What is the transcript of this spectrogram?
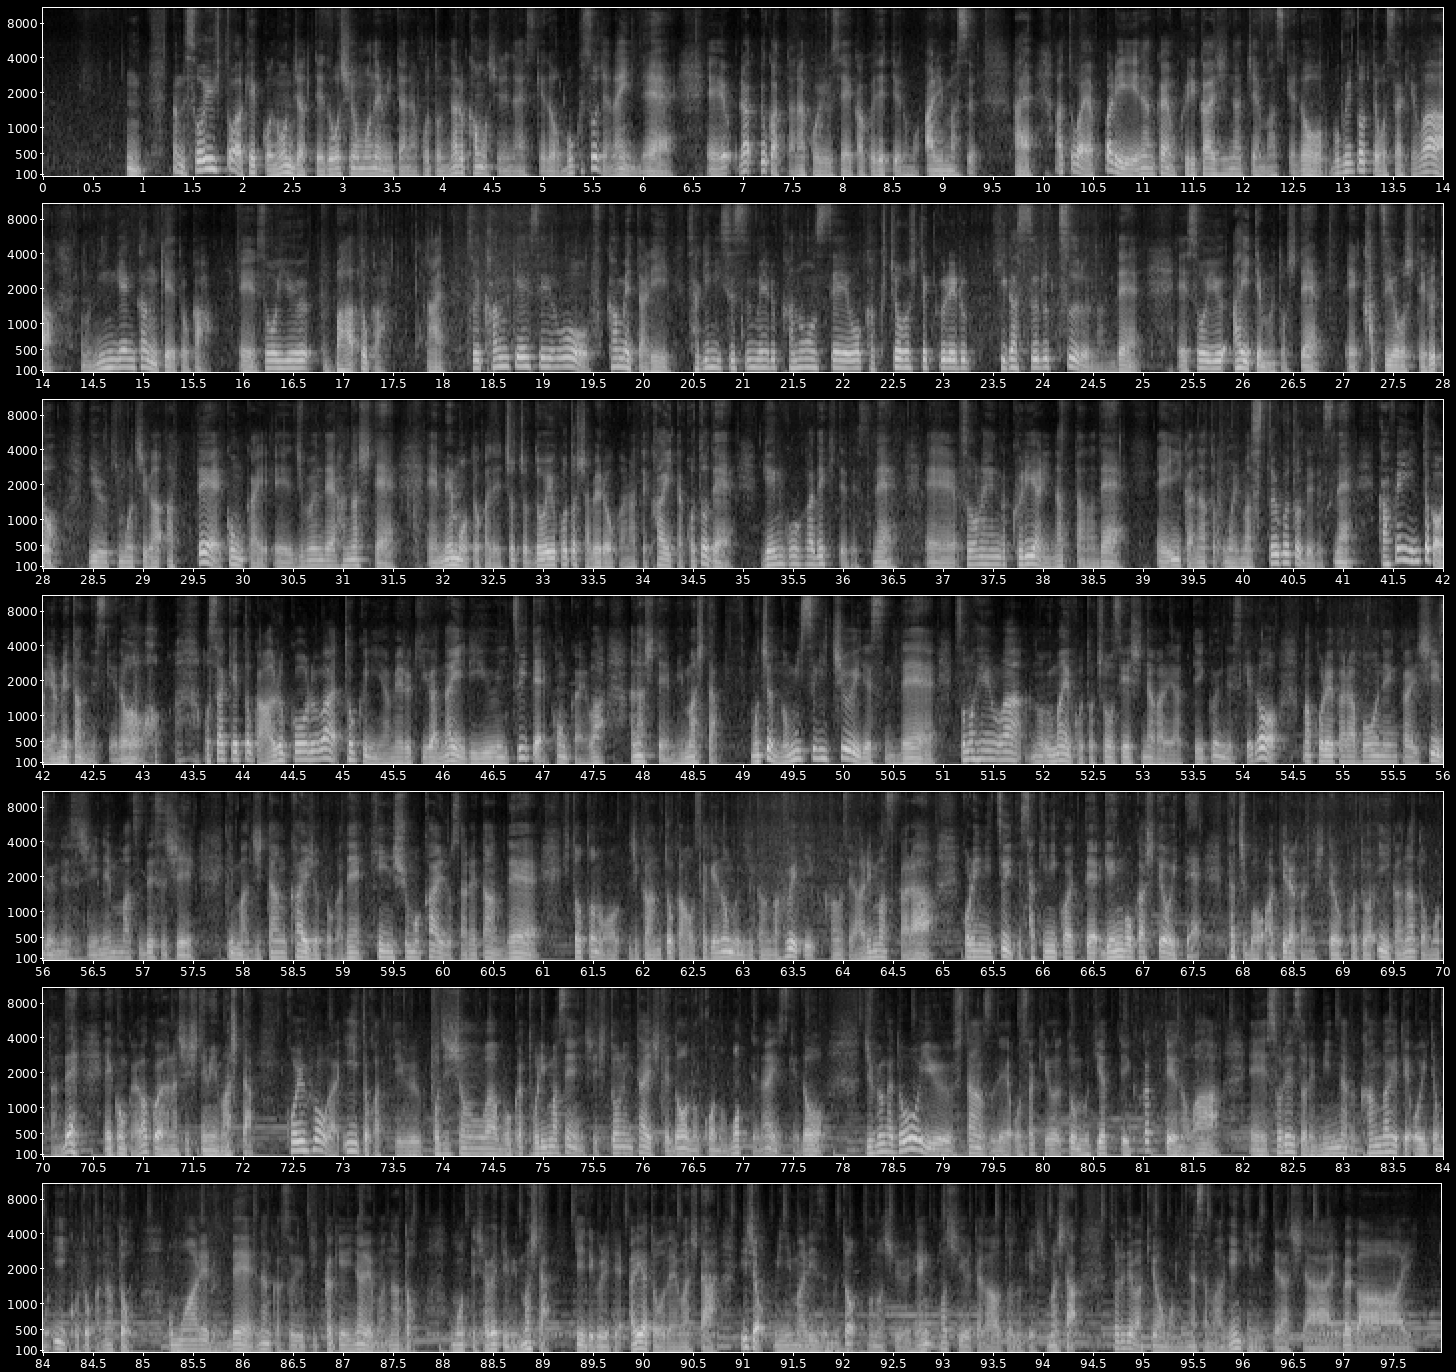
うん。なんでそういう人は結構飲んじゃってどうしようもねみたいなことになるかもしれないですけど、僕そうじゃないんで、えー、よかったな、こういう性格でっていうのもあります。はい。あとはやっぱり何回も繰り返しになっちゃいますけど、僕にとってお酒は、人間関係とか、えー、そういう場とか、はい、そういう関係性を深めたり先に進める可能性を拡張してくれる気がするツールなんで、えそういうアイテムとして、え活用してるという気持ちがあって今回、え自分で話して、えメモとかでちょっとどういうこと喋ろうかなって書いたことで言語化できてですね、えその辺がクリアになったのでえいいかなと思います。ということでですね、カフェインとかをやめたんですけど、お酒とかアルコールは特にやめる気がない理由について今回は話してみました。もちろん飲みすぎ注意ですんで、その辺はのうまいこと調整しながらやっていくんですけど、まあ、これから忘年会シーズンですし、年末ですし、今時短解除とかね、禁酒も解除されたんで、人との時間とかお酒飲む時間が増えていく可能性ありますから、これについて先にこうやって言語化しておいて、立場を明らかにしておくことはいいかなと思ったんで、え今回はこういう話してみました。こういう方がいいとかっていうポジションは僕は取りませんし、人に対してどうのこうの持ってないですけど、自分がどういういうスタンスでお酒と向き合っていくかっていうのは、えー、それぞれみんなが考えておいてもいいことかなと思われるんでなんかそういうきっかけになればなと思って喋ってみました。聞いてくれてありがとうございました。以上ミニマリズムとその周辺星優太がお届けしました。それでは今日も皆様元気にいってらっしゃい。バイバーイ。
